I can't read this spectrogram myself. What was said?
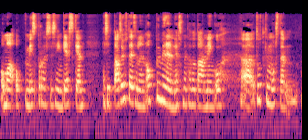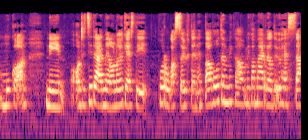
oma oppimisprosessi siinä kesken. Ja sitten taas yhteisöllinen oppiminen, jos me katsotaan niin kuin tutkimusten mukaan, niin on sit sitä, että meillä on oikeasti porukassa yhteinen tavoite, mikä on, mikä on määritelty yhdessä,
